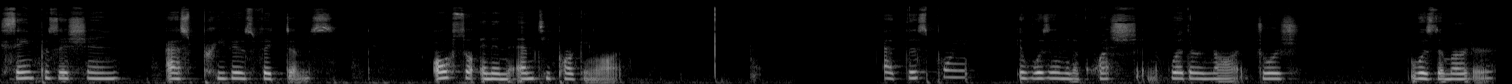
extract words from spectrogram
same position as previous victims, also in an empty parking lot. At this point, it wasn't even a question whether or not George was the murder.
